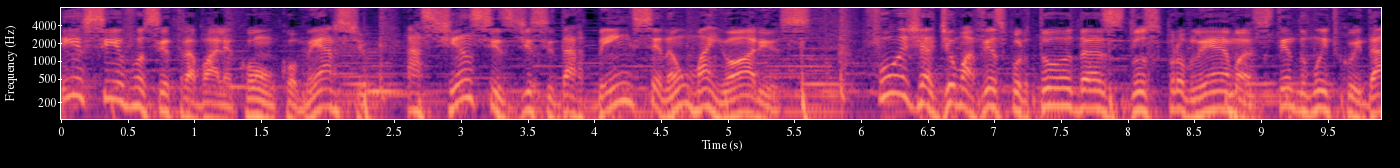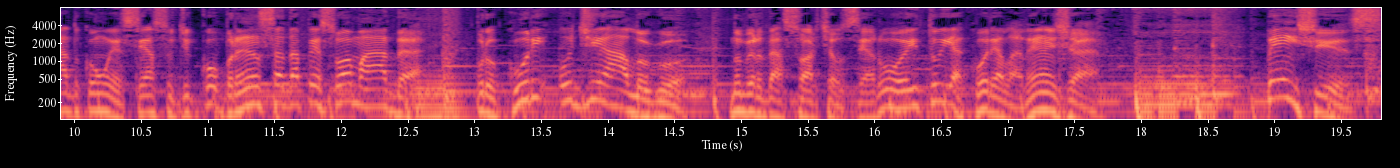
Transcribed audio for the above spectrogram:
E se você trabalha com comércio, as chances de se dar bem serão maiores. Fuja de uma vez por todas dos problemas, tendo muito cuidado com o excesso de cobrança da pessoa amada. Procure o diálogo. Número da sorte é o 08 e a cor é laranja. Peixes.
